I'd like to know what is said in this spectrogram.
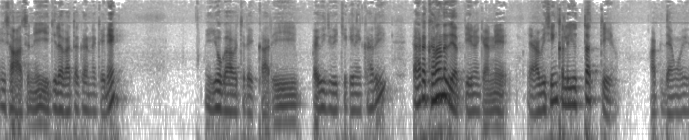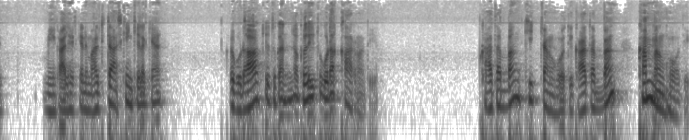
මේ ශාසනයේ ඊදිලා ගත කරන කෙනෙක් මේ යෝගාවචරෙක් හරි පැවිදි වෙච්ච කෙනෙක් හරි එයාට කරන්න දෙයක් තියෙනවා. කියන්නේ එයා විශ්ින් කළ යුත්තක් තියෙනවා. අපි දැන් ওই මේ කාලේ කියන්නේ মালටි ටාස්කින් කියලා කියන්නේ. ඒ ගොඩාක් යුතුයකම් කළ යුතු ගොඩක් කාරණා තියෙනවා. කාතබ්බං කිච්ඡං හෝති කාතබ්බං කම්මං හෝති.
